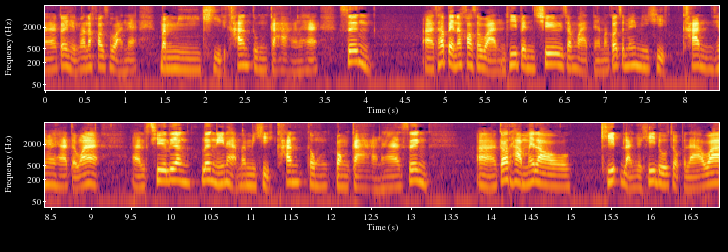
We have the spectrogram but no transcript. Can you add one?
นะก็เห็นว่านครสวรรค์เนี่ยมันมีขีดคั่นตรงกลางนะฮะซึ่งถ้าเป็นนครสวรรค์ที่เป็นชื่อจังหวัดเนี่ยมันก็จะไม่มีขีดคั่นใช่ไหมฮะแต่ว่าชื่อเรื่องเรื่องนี้เนี่ยมันมีขีดขั้นตรงตรงกลางนะฮะซึ่งก็ทำให้เรา คิดหลังจากที่ดูจบไปแล้วว่า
